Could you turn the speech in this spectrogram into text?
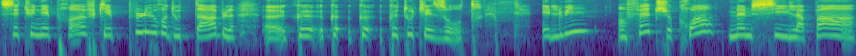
c'est une épreuve qui est plus redoutable euh, que, que toutes les autres. Et lui, en fait, je crois, même s'il n'a pas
